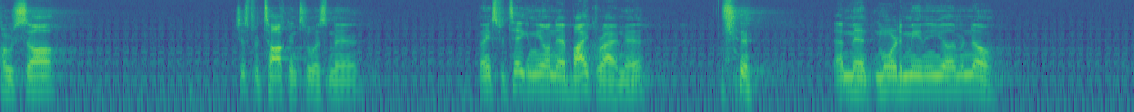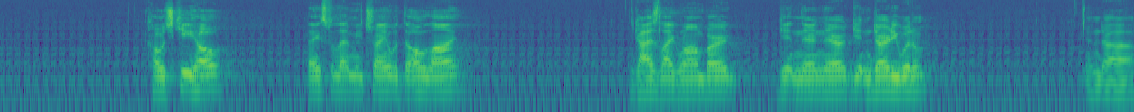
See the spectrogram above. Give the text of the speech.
Coach Saul, just for talking to us, man. Thanks for taking me on that bike ride, man. that meant more to me than you'll ever know. Coach Kehoe, thanks for letting me train with the O line. Guys like Romberg, getting there and there, getting dirty with them. And uh,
